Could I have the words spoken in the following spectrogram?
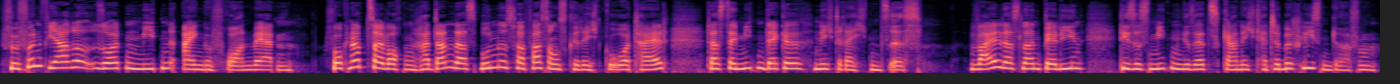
für fünf Jahre sollten Mieten eingefroren werden. Vor knapp zwei Wochen hat dann das Bundesverfassungsgericht geurteilt, dass der Mietendeckel nicht rechtens ist, weil das Land Berlin dieses Mietengesetz gar nicht hätte beschließen dürfen.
